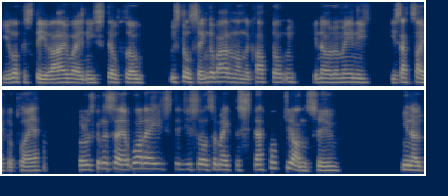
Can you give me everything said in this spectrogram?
you look at Steve Heighway and he's still so we still sing about him on the Kop, don't we? You know what I mean? He's he's that type of player. But I was going to say, at what age did you sort of make the step up, John, to, you know,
